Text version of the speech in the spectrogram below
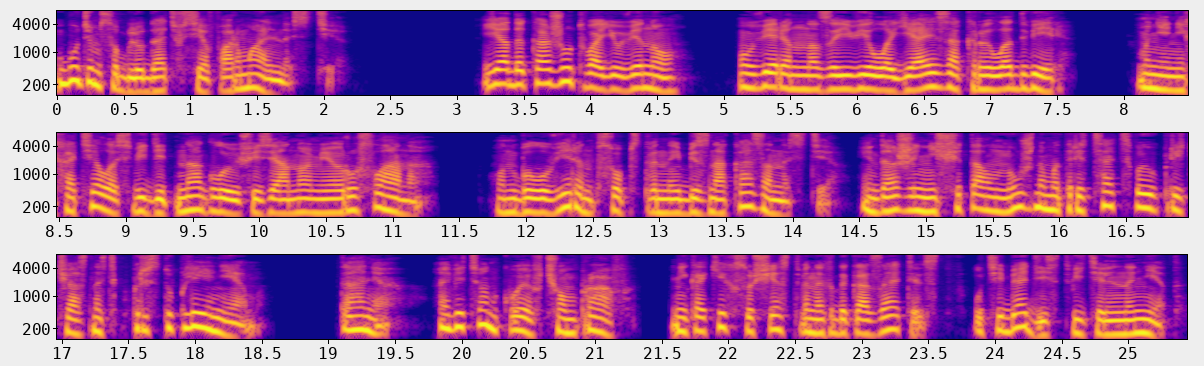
Будем соблюдать все формальности. Я докажу твою вину, уверенно заявила я и закрыла дверь. Мне не хотелось видеть наглую физиономию Руслана. Он был уверен в собственной безнаказанности и даже не считал нужным отрицать свою причастность к преступлениям. Таня, а ведь он кое в чем прав. Никаких существенных доказательств у тебя действительно нет.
